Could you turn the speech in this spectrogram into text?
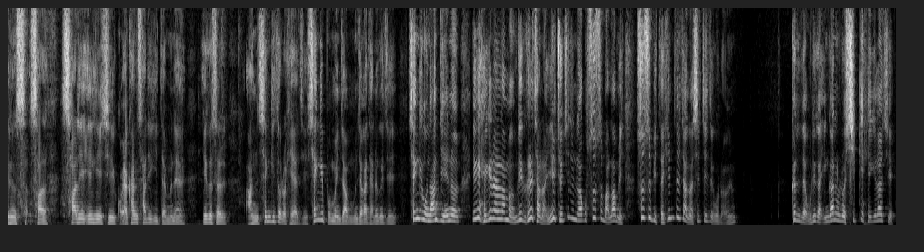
이런 사, 사, 살이, 이것이 고약한 살이기 때문에 이것을 안 생기도록 해야지. 생기보면 이제 문제가 되는 거지. 생기고 난 뒤에는 이게 해결하려면 우리가 그렇잖아. 일 저지르려고 수습하려면 수습이 더 힘들잖아, 실제적으로. 그런데 우리가 인간으로 쉽게 해결하지.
